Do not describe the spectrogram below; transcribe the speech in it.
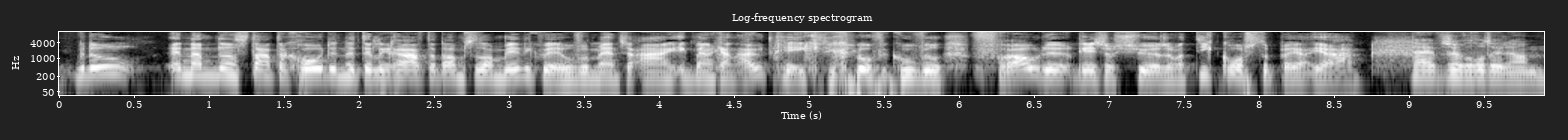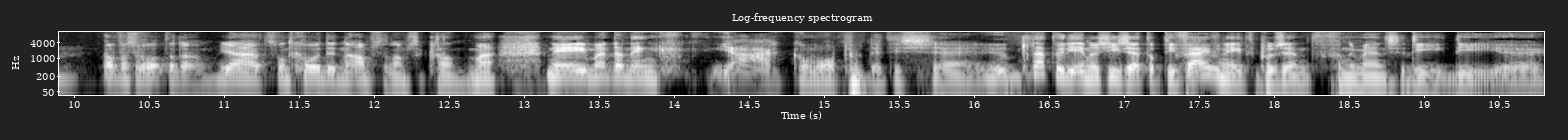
Ik bedoel, en dan, dan staat er groot in de Telegraaf dat Amsterdam weet ik weer hoeveel mensen aan. Ik ben gaan uitrekenen, geloof ik, hoeveel fraude-rechercheurs en wat die kosten per jaar. Ja, dat was in Rotterdam. Of was Rotterdam? Ja, het stond groot in de Amsterdamse krant. Maar nee, maar dan denk ik, ja, kom op. Dit is, uh, laten we die energie zetten op die 95% van de mensen die, die uh,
